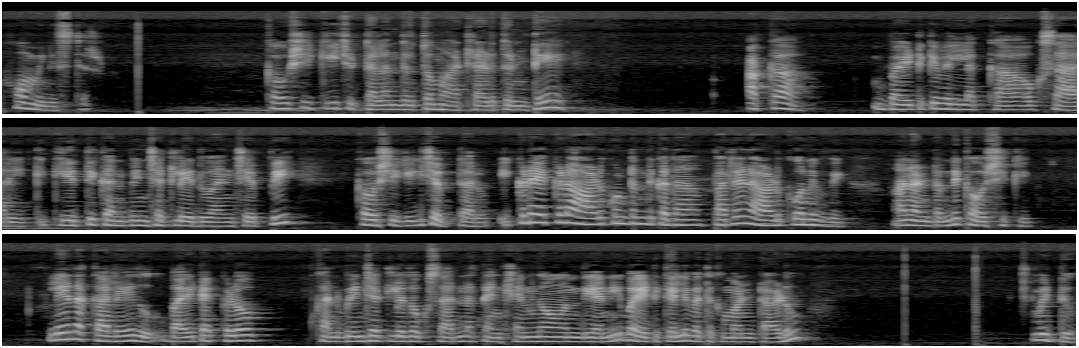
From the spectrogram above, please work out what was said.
హోమ్ మినిస్టర్. కౌశికి చుట్టాలందరితో మాట్లాడుతుంటే అక్క బయటికి వెళ్ళక్క ఒకసారి కీర్తి కనిపించట్లేదు అని చెప్పి కౌశికికి చెప్తారు. ఇక్కడ ఎక్కడ ఆడుకుంటుంది కదా పర్లేదు ఆడుకోనివ్వి అని అంటుంది కౌశికి. లేదక్క లేదు. బయట ఎక్కడో కనిపించట్లేదు. ఒకసారి నాకు టెన్షన్గా ఉంది అని బయటికి వెళ్ళి వెతకమంటాడు విట్టు.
